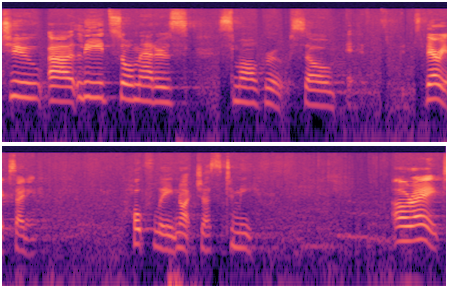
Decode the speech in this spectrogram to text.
to uh, lead Soul Matters small groups. So it's, it's very exciting. Hopefully, not just to me. All right,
